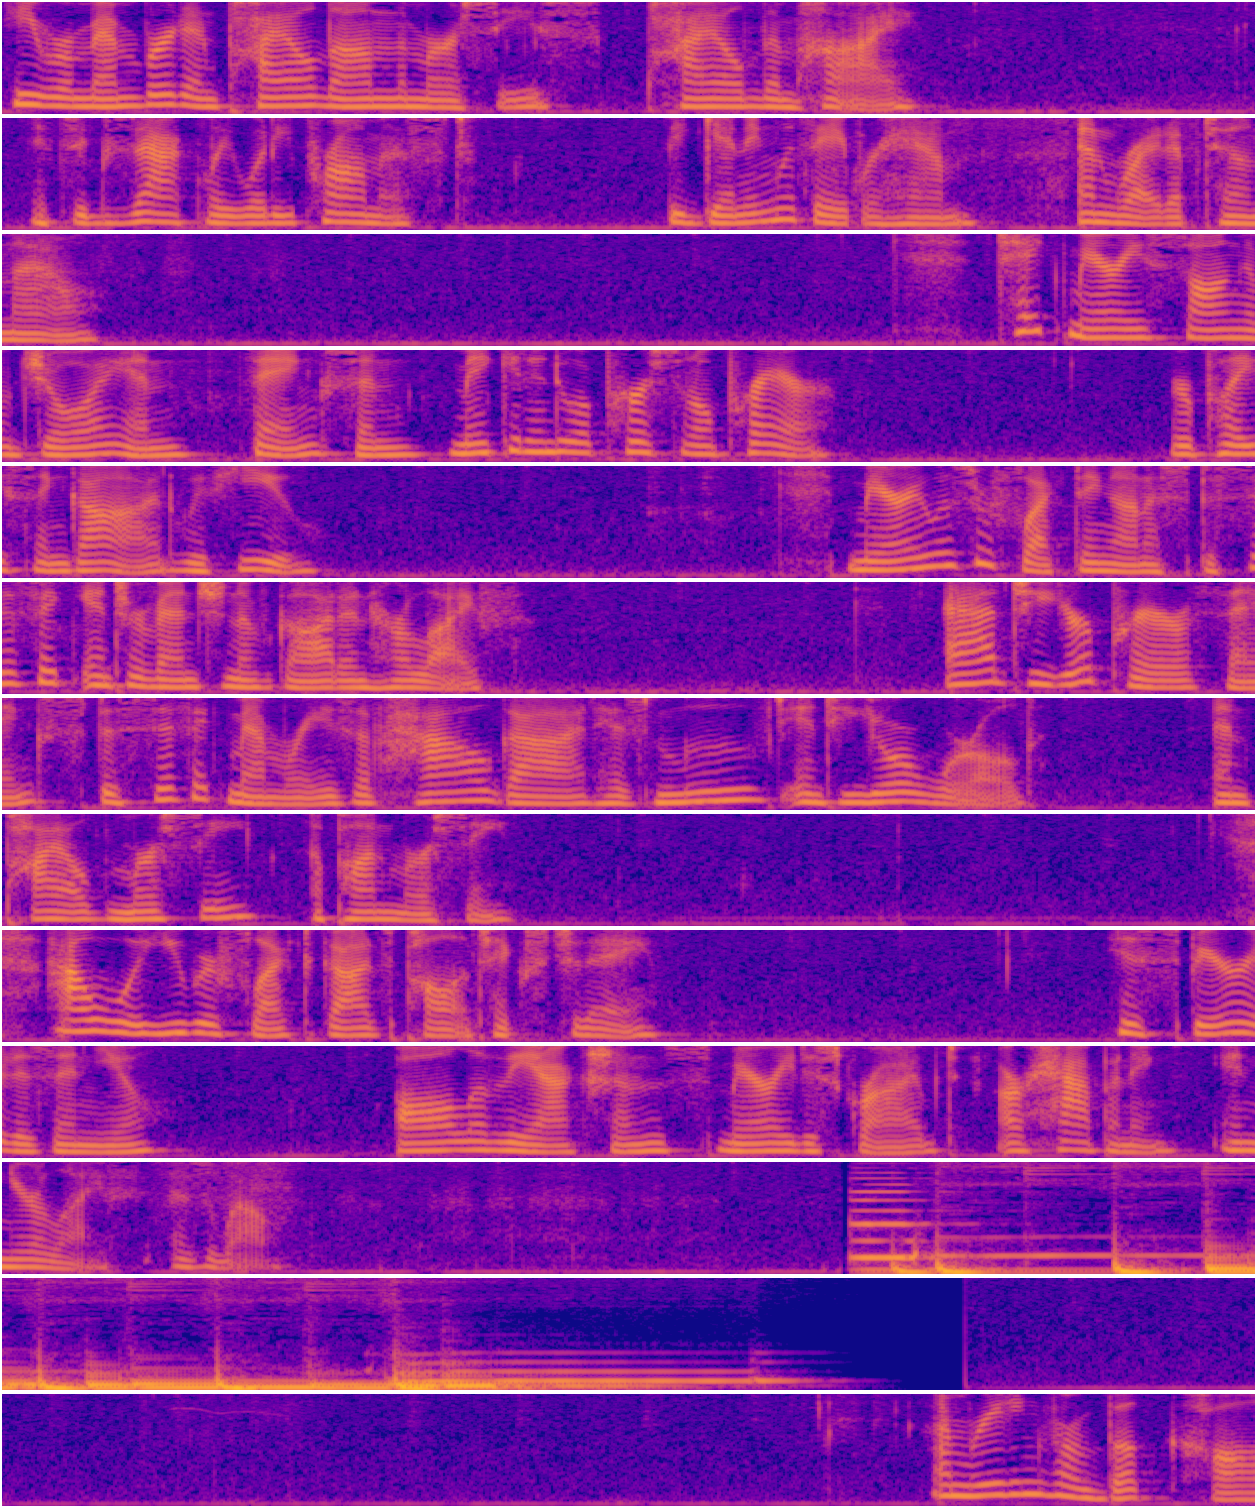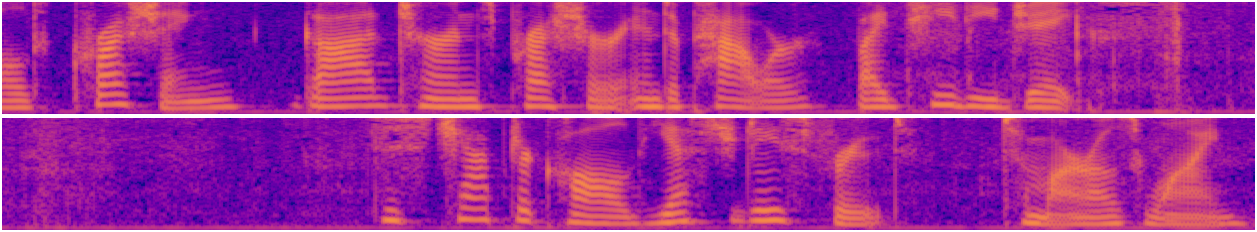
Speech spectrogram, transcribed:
He remembered and piled on the mercies, piled them high. It's exactly what he promised, beginning with Abraham and right up till now. Take Mary's song of joy and thanks and make it into a personal prayer replacing God with you. Mary was reflecting on a specific intervention of God in her life. Add to your prayer of thanks specific memories of how God has moved into your world and piled mercy upon mercy. How will you reflect God's politics today? His Spirit is in you. All of the actions Mary described are happening in your life as well. I'm reading from a book called Crushing God Turns Pressure into Power by T.D. Jakes. This chapter called Yesterday's Fruit, Tomorrow's Wine.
